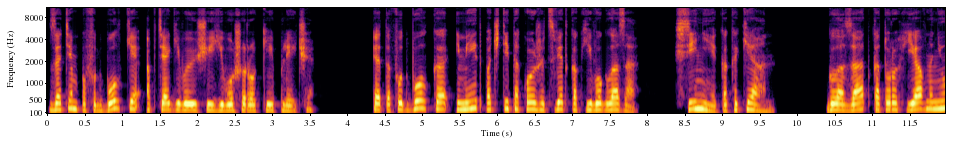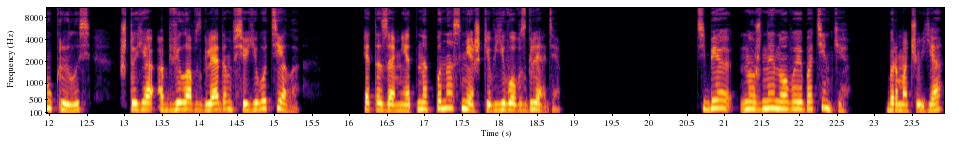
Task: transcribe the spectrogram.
затем по футболке, обтягивающей его широкие плечи. Эта футболка имеет почти такой же цвет, как его глаза, синие, как океан. Глаза, от которых явно не укрылось, что я обвела взглядом все его тело. Это заметно по насмешке в его взгляде. «Тебе нужны новые ботинки», — бормочу я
